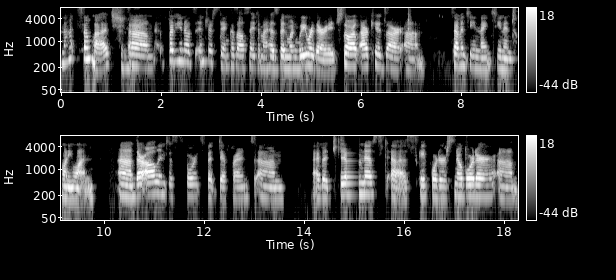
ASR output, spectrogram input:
not so much. Mhm. Um, but you know, it's interesting because I'll say to my husband when we were their age, so our, our kids are um, 17, 19, and 21. Um, they're all into sports, but different. Um, I have a gymnast, a skateboarder, snowboarder, um,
